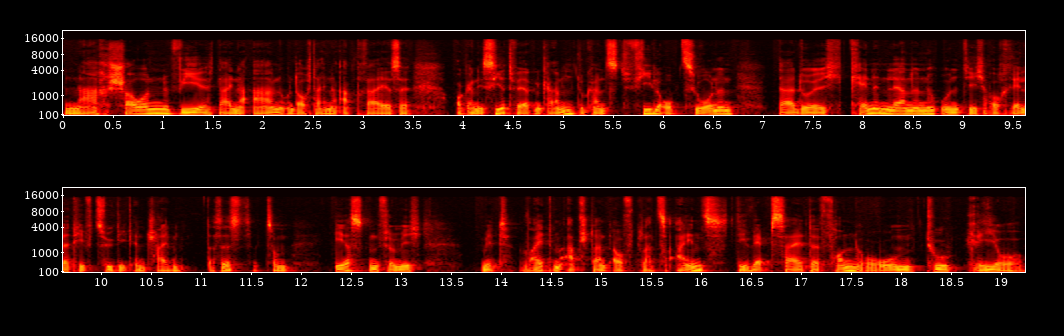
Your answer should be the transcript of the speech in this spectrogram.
nachschauen, wie deine An- und auch deine Abreise organisiert werden kann. Du kannst viele Optionen dadurch kennenlernen und dich auch relativ zügig entscheiden. Das ist zum ersten für mich mit weitem Abstand auf Platz 1 die Webseite von Rom to Rio.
